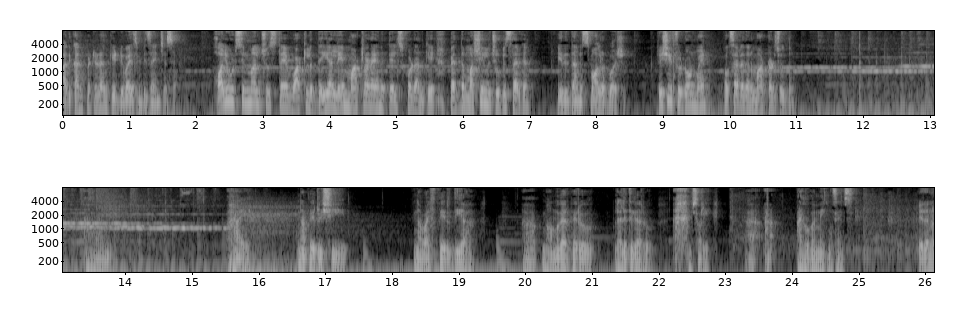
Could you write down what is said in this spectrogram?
అది కనిపెట్టడానికి డివైస్ డిజైన్ చేశారు. హాలీవుడ్ సినిమాలు చూస్తే వాటిలో దయ్యాలు ఏం మాట్లాడాయని తెలుసుకోవడానికి పెద్ద మషీన్లు చూపిస్తారుగా? ఇది దాని smaller version Rishi if you don't mind ఒకసారి ఏదైనా మాట్లాడి చూద్దాం. హాయ్ నా పేరు రిషి. నా వైఫ్ పేరు దియా. మా అమ్మగారి పేరు లలిత గారు. I'm sorry I hope I making sense ఏదైనా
